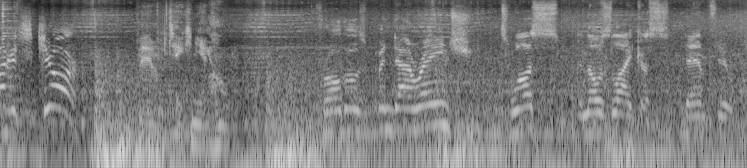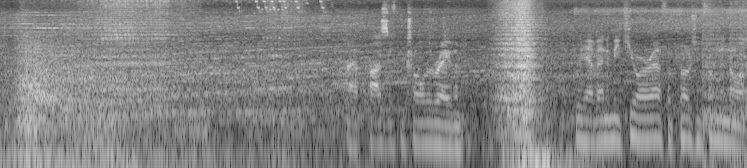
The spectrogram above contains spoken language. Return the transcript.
Target secure. Man, I'm taking you home. For all those who've been downrange, to us and those like us, damn few. I have positive control of the Raven. We have enemy QRF approaching from the north.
